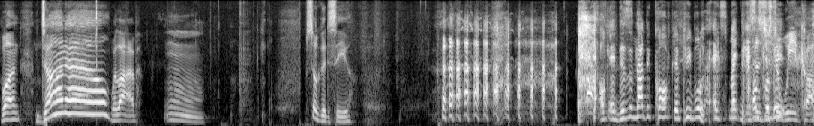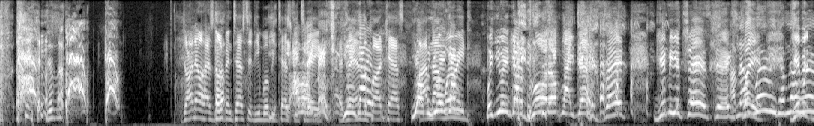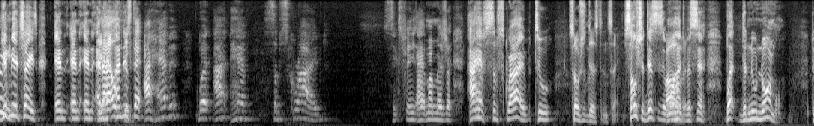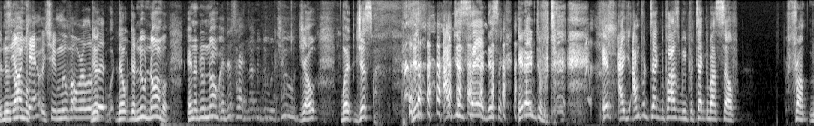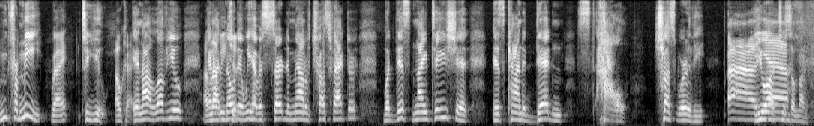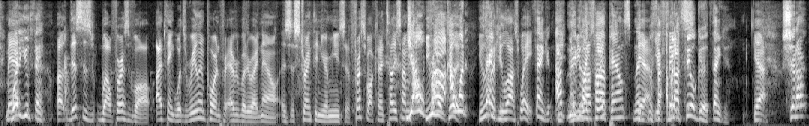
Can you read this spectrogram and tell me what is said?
one. Donnell. We're live. Mm. So good to see you. Okay, this is not the cough that people expect to This come is just a weed cough. This is- Donnell has not been tested. He will be tested right, today man. at the end of the podcast. Yo, I'm not ain't gotta- worried. But you ain't got to blow it up like that, son. Give me a chance to explain. I'm not worried. I'm not give worried. It, give me a chance. And and and, and You're I healthy. understand. I haven't, but I have subscribed. Six feet. I have my measure. I have subscribed to Social distancing. social distancing All one of hundred percent. But the new normal. The new Is he on normal. camera? Should we move over a little bit? the, the, the new normal and the new normal and this had nothing to do with you joe but just this i'm just saying this it ain't it's I, i'm protecting possibly protecting myself from from me Right. to you Okay. and i love you I and love i know that we have a certain amount of trust factor but this 19 shit is kind of deadening s- how trustworthy Uh, you yeah. are to somebody Man, what do you think Uh, this is well. First of all, I think what's really important for everybody right now is to strengthen your immune system. First of all, can I tell you something? Yo, you bro, look good. I want. you look like you. lost weight. Thank you. I, maybe you like lost five weight? pounds. Yeah, your but I feel good. Thank you. Yeah. Should I?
